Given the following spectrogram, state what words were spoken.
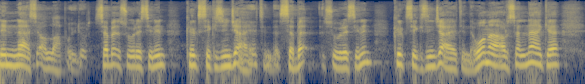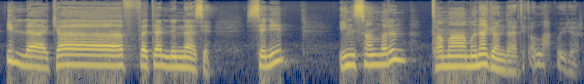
linnâsi Allah buyuruyor. Sebe suresinin 48. ayetinde. Sebe suresinin 48. ayetinde. وَمَا أَرْسَلْنَاكَ illa kâffeten linnâsi. Seni insanların tamamına gönderdik Allah buyuruyor.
